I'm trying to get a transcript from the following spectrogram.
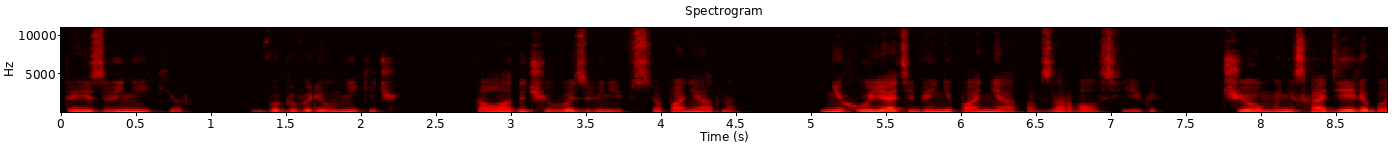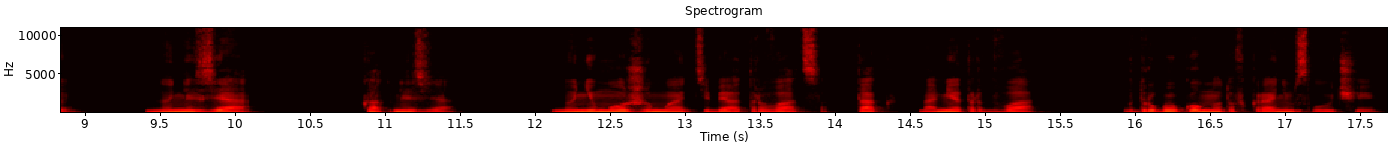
«Ты извини, Кир», — выговорил Никич. «Да ладно, чего извини, все понятно». «Нихуя тебе непонятно», — взорвался Игорь. «Чё, мы не сходили бы?» «Но нельзя». «Как нельзя?» «Ну не можем мы от тебя отрываться. Так, на метр-два, в другую комнату в крайнем случае».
